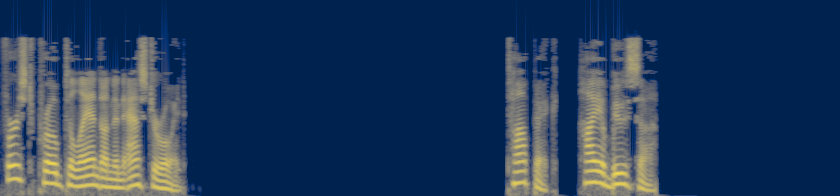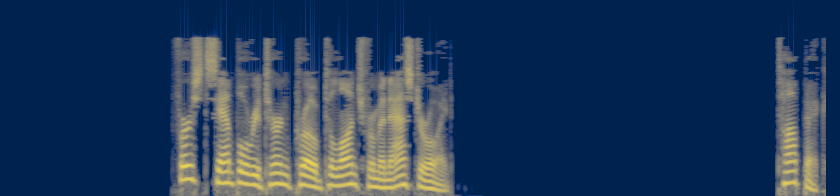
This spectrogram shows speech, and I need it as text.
First probe to land on an asteroid. Topic: Hayabusa. First sample return probe to launch from an asteroid. Topic:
